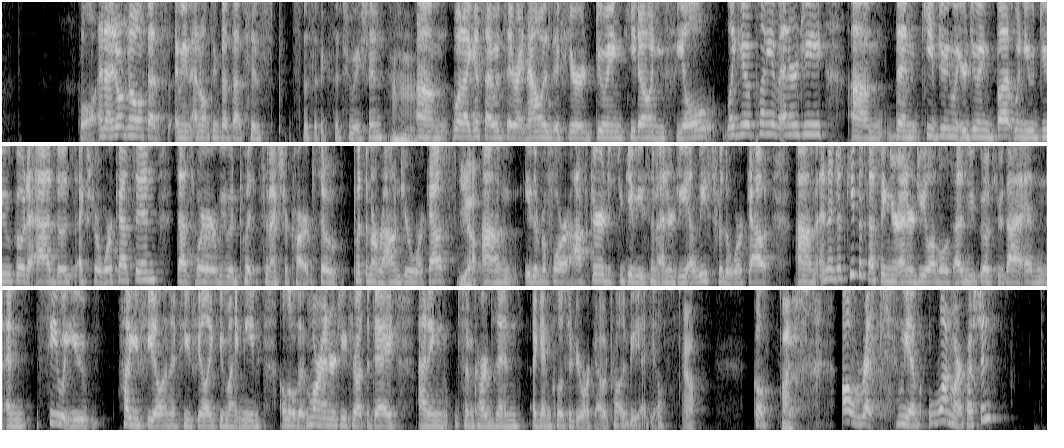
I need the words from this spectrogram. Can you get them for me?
Cool. And I don't know if that's, I mean, I don't think that that's his specific situation. Mm-hmm. Um, what I guess I would say right now is if you're doing keto and you feel like you have plenty of energy, um, then keep doing what you're doing. But when you do go to add those extra workouts in, that's where we would put some extra carbs. So put them around your workouts. Yeah. Um, either before or after, just to give you some energy, at least for the workout. Um, and then just keep assessing your energy levels as you go through that and, and see what you how you feel and if you feel like you might need a little bit more energy throughout the day adding some carbs in again closer to your workout would probably be ideal Yeah. cool Nice. all right we have one more question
